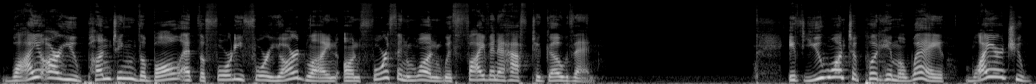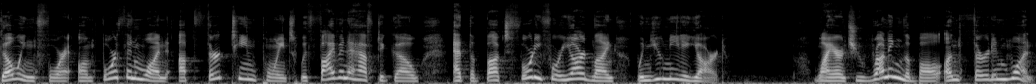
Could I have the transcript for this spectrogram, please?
Why are you punting the ball at the 44 yard line on fourth and one with five and a half to go then? If you want to put him away, why aren't you going for it on fourth and one, up 13 points with five and a half to go at the Bucks 44 yard line when you need a yard? Why aren't you running the ball on third and one?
